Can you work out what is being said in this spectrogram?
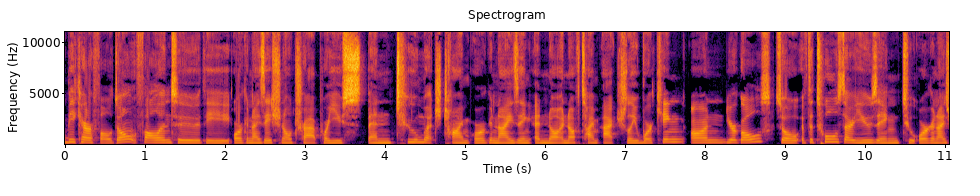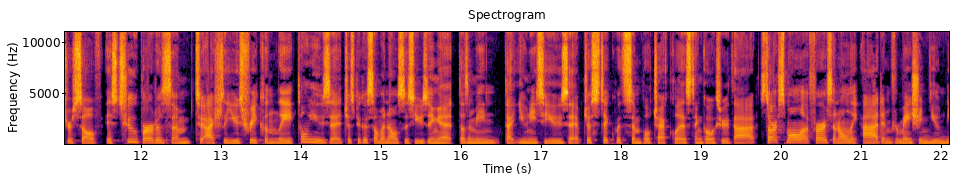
be careful. Don't fall into the organizational trap where you spend too much time organizing and not enough time actually working on your goals. So if the tools they're using to organize yourself is too burdensome to actually use frequently, don't use it. Just because someone else is using it doesn't mean that you need to use it. Just stick with simple checklist and go through that. Start small at first and only add information you need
